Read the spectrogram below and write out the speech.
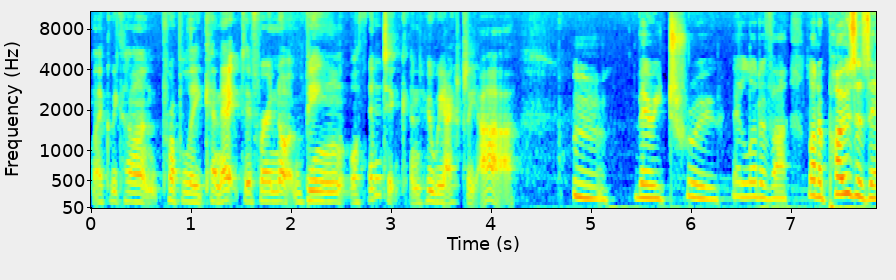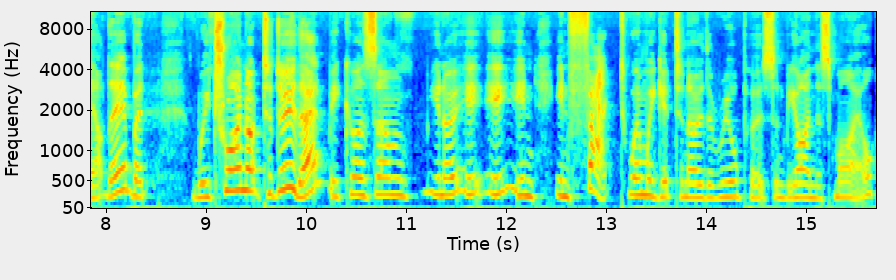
Like, we can't properly connect if we're not being authentic and who we actually are. Mm, very true. A lot of uh, a lot of posers out there, but we try not to do that because, um, you know, in in fact, when we get to know the real person behind the smile,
